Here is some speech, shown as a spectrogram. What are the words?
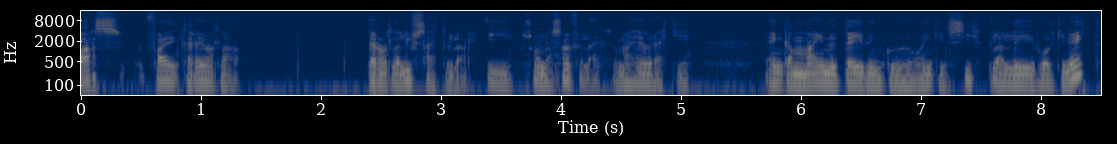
barsfæðingar er náttúrulega, lífsættular í svona samfélagi sem hefur ekki enga mænu deyfingu og engin síkla líf og ekki neitt.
